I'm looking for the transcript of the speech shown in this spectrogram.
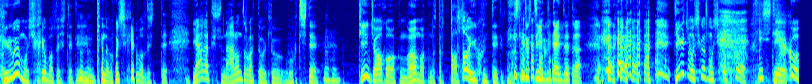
Хэрвээ муших юм болно шүү дээ. Энэ киног муших юм болно шүү дээ. Яагаад чинь 16 та хөлөө хөвгт шүү дээ. Тийм жоохон охин ой модон дотор 7 эр хүнтэй насан туршсан эр хүнтэй амьдаад байгаа. Тэгэж мушгиод муших байхгүй юу? Тийм шүү дээ.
